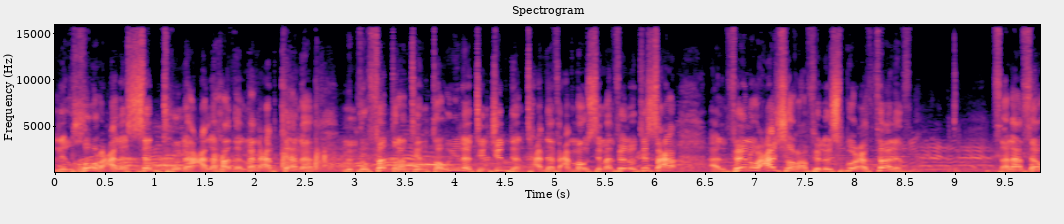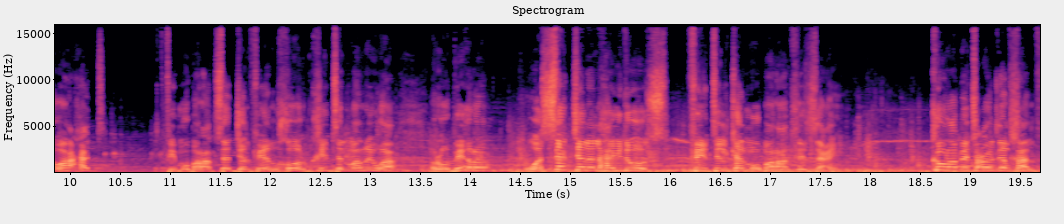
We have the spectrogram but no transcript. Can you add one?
للخور على السد هنا على هذا الملعب كان منذ فترة طويلة جدا. تحدث عن موسم 2009 2010 في الأسبوع الثالث. ثلاثة واحد في مباراة سجل فيها الخور بخيت المري وروبيرو وسجل الهيدوس في تلك المباراة للزعيم. كرة بتعود للخلف.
